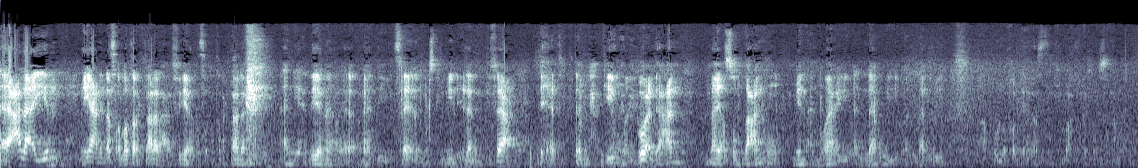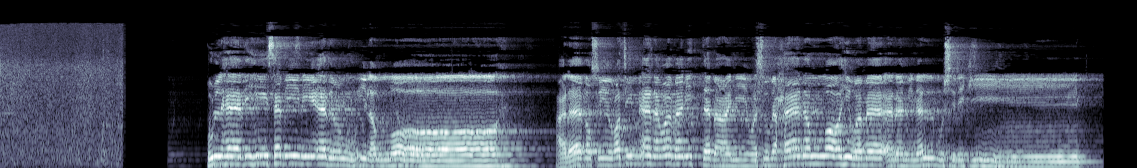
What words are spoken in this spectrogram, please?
على أي يعني نسأل الله تبارك وتعالى العافية نسأل الله تبارك وتعالى أن يهدينا ويهدي سائر المسلمين إلى الانتفاع بهذا الكتاب الحكيم والبعد عن ما يصد عنه من أنواع اللهو واللغو. وأقول قولي هذا قل هذه سبيلي أدعو إلى الله. على بصيرة أنا ومن اتبعني وسبحان الله وما أنا من المشركين.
